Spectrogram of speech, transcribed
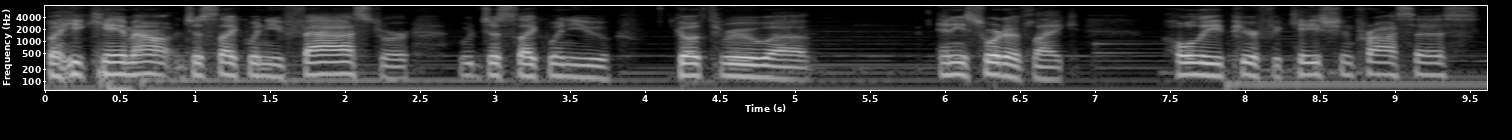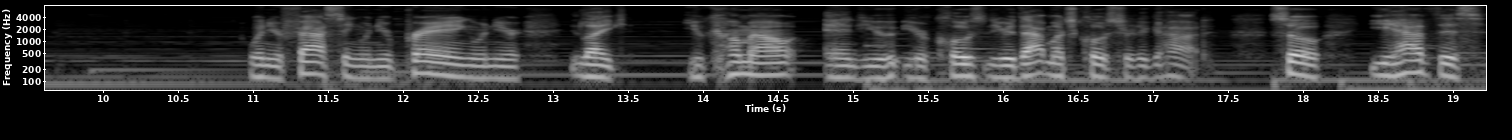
But he came out just like when you fast or just like when you go through uh, any sort of like holy purification process. When you're fasting, when you're praying, when you're like you come out and you you're close you're that much closer to God. So you have this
